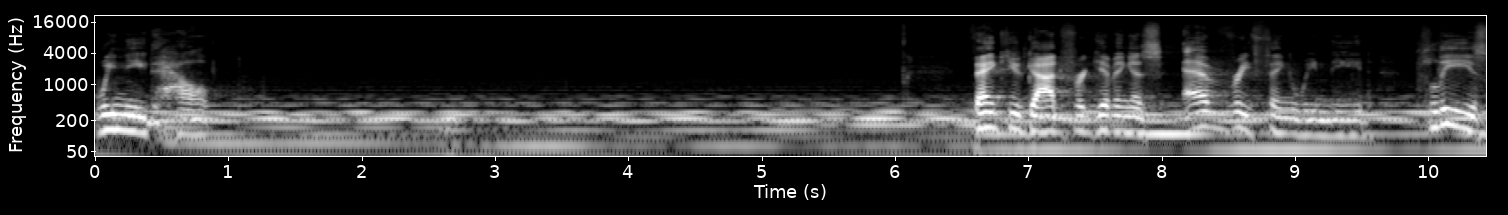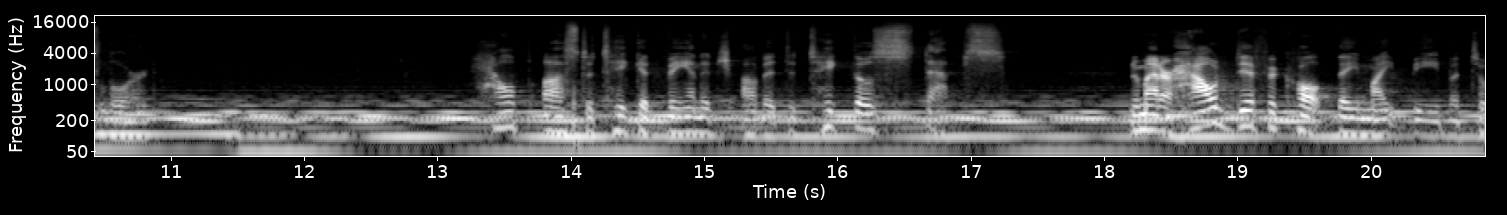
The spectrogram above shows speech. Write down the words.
We need help. Thank you, God, for giving us everything we need. Please, Lord, help us to take advantage of it, to take those steps, no matter how difficult they might be, but to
